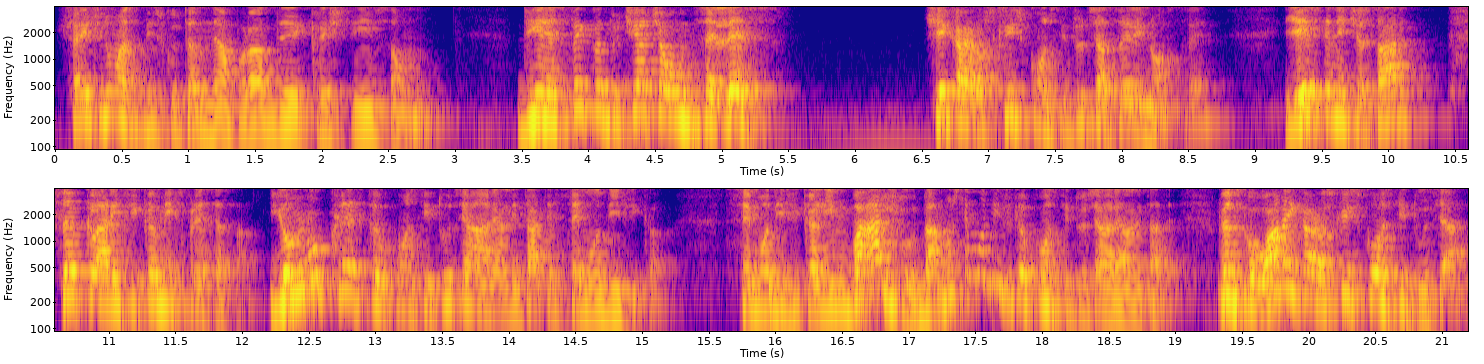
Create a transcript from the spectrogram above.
și aici nu mai discutăm neapărat de creștinism sau nu. Din respect pentru ceea ce au înțeles cei care au scris Constituția țării noastre, este necesar să clarificăm expresia asta. Eu nu cred că Constituția în realitate se modifică. Se modifică limbajul, dar nu se modifică Constituția în realitate. Pentru că oamenii care au scris Constituția,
